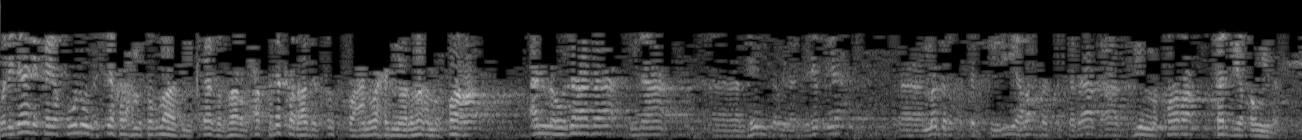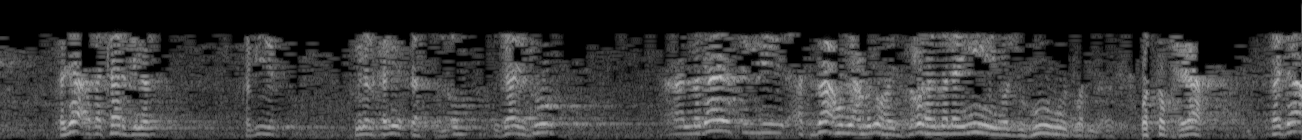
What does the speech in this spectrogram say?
ولذلك يقولون الشيخ رحمة الله في كتاب إظهار الحق ذكر هذه القصة عن واحد من علماء النصارى أنه ذهب إلى آه، الهند أو إلى إفريقيا آه، مدرسة تفسيريه ربت الشباب على دين النصارى تربية طويلة. فجاء ذا كاردينال كبير من الكنيسه الأم جاء يزور المدارس اللي أتباعهم يعملوها يدفعونها الملايين والجهود والتضحيات. فجاء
